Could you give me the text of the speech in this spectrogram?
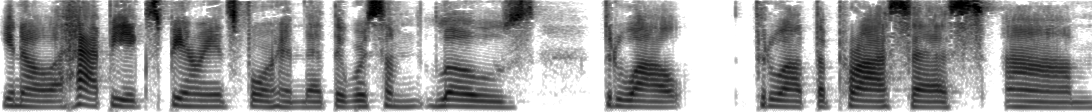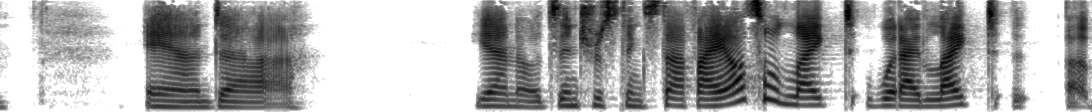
you know a happy experience for him that there were some lows throughout throughout the process um and uh yeah no it's interesting stuff i also liked what i liked uh,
